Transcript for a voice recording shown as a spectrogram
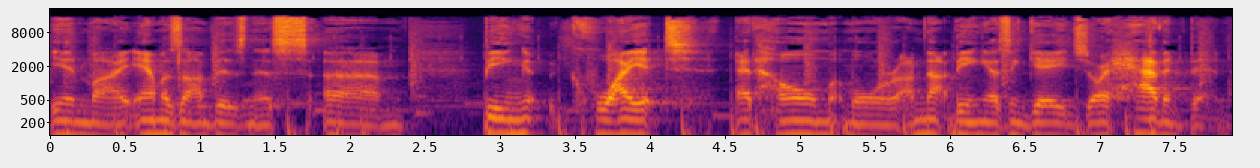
in my Amazon business, um, being quiet at home more. I'm not being as engaged, or I haven't been.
